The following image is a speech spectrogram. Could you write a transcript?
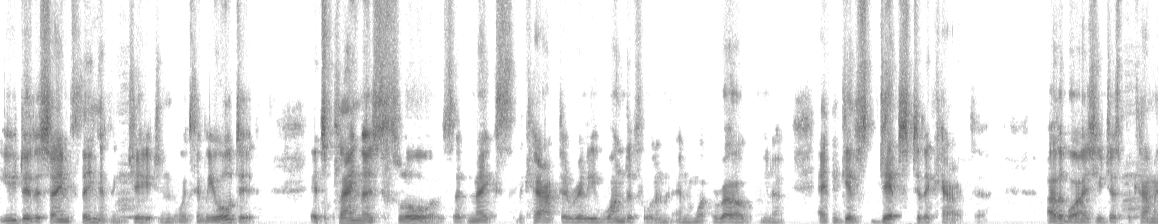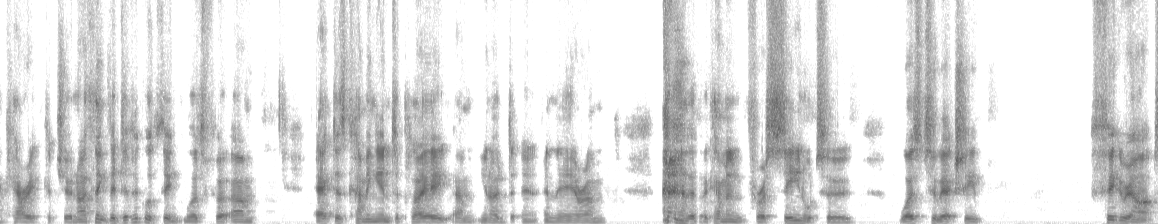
you do the same thing. I think, Gigi, and I think we all did. It's playing those flaws that makes the character really wonderful and and what well, you know, and gives depth to the character. Otherwise, you just become a caricature. And I think the difficult thing was for um, actors coming in to play, um, you know, in their um, that were coming for a scene or two, was to actually figure out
